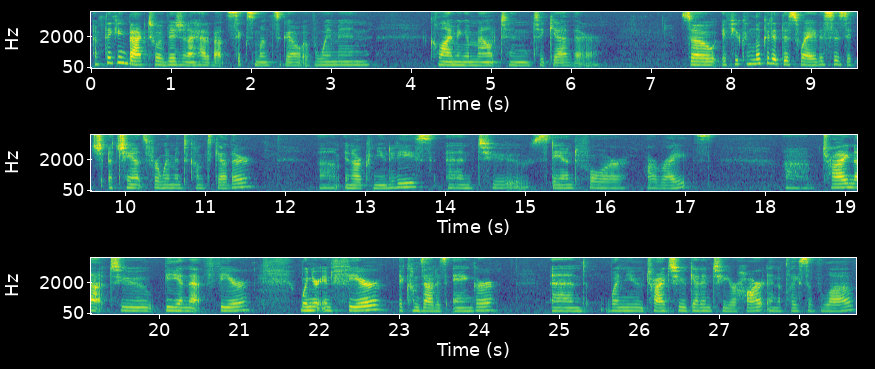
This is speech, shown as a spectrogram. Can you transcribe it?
I'm thinking back to a vision I had about six months ago of women climbing a mountain together. So, if you can look at it this way, this is a, ch a chance for women to come together um, in our communities and to stand for our rights. Um, try not to be in that fear. When you're in fear, it comes out as anger. And when you try to get into your heart in a place of love,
